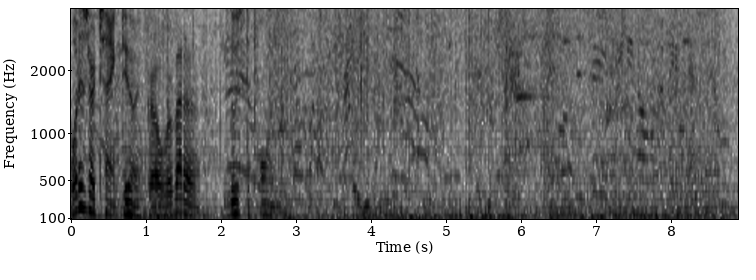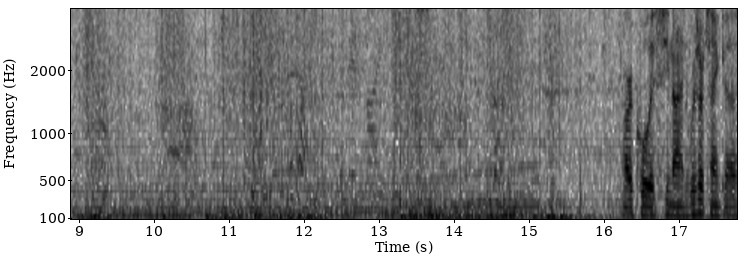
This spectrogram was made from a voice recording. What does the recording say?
What is our tank doing, bro? We're about to lose the point. Alright, cool, they C9. Where's our tank at?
